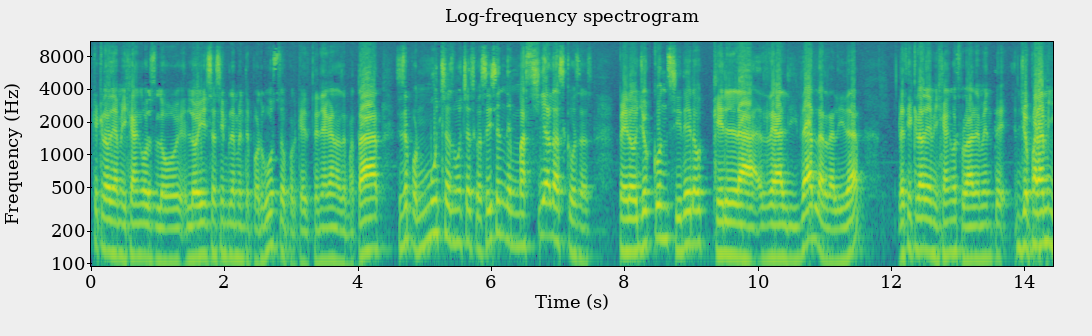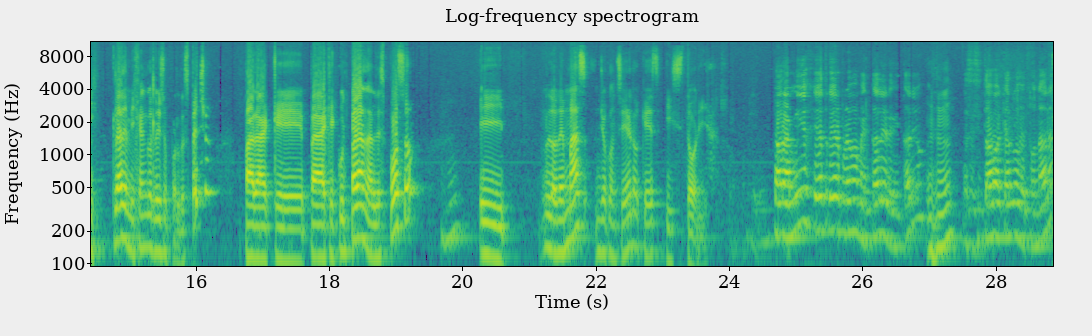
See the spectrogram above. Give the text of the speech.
que Claudia Mijangos lo, lo hizo simplemente por gusto, porque tenía ganas de matar. Se hizo por muchas, muchas cosas. Se dicen demasiadas cosas. Pero yo considero que la realidad, la realidad, es que Claudia Mijangos probablemente, yo para mí, Claudia Mijangos lo hizo por despecho, para que, para que culparan al esposo y lo demás yo considero que es historia. Para mí es que ella traía el problema mental hereditario. Necesitaba que algo detonara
